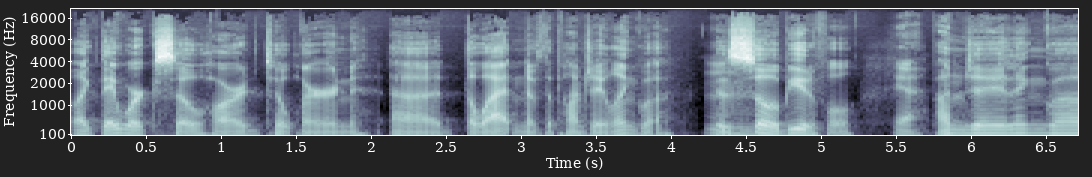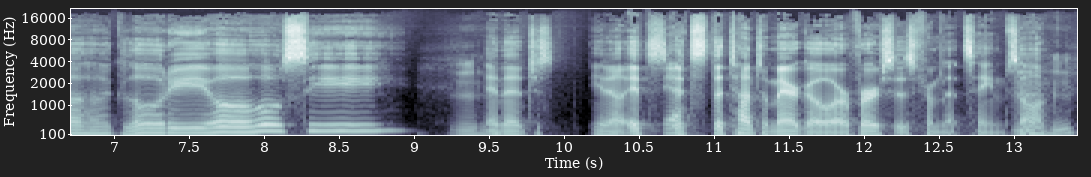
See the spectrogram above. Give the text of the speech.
like they work so hard to learn uh, the Latin of the Pange Lingua. It's Mhm. so beautiful. Yeah. Pange Lingua gloriosi. Mhm. And then just, you know, it's Yeah. it's the Tantum Ergo or verses from that same song Mhm.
